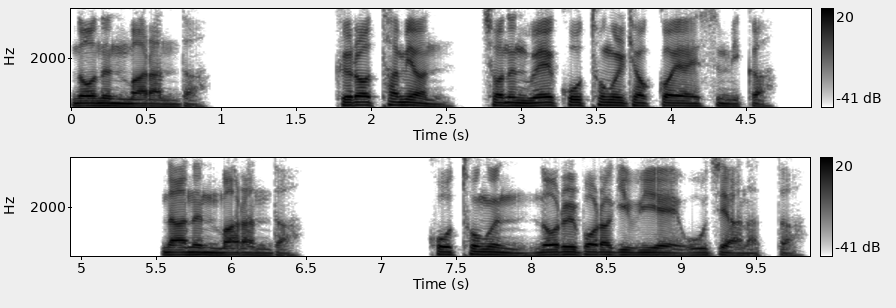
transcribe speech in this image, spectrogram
너는 말한다. 그렇다면 저는 왜 고통을 겪어야 했습니까? 나는 말한다. 고통은 너를 벌하기 위해 오지 않았다.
